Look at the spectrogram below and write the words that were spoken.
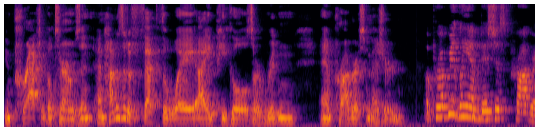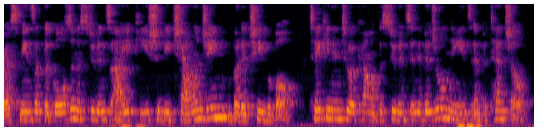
in practical terms, and, and how does it affect the way IEP goals are written and progress measured? Appropriately ambitious progress means that the goals in a student's IEP should be challenging but achievable, taking into account the student's individual needs and potential.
